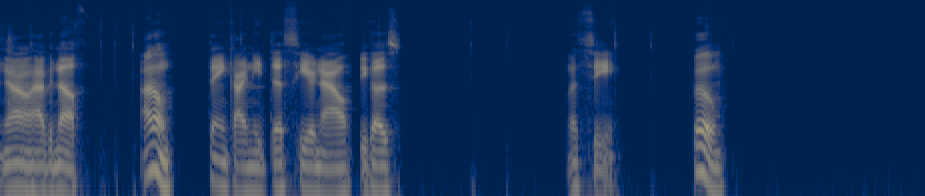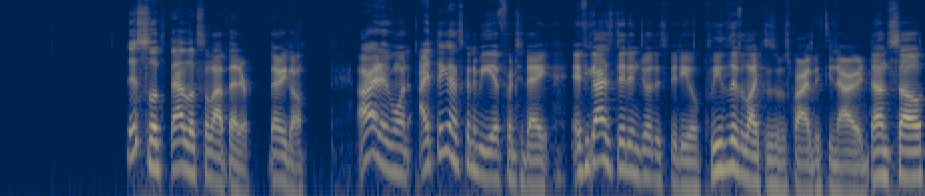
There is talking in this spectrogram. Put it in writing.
I don't have enough. I don't think I need this here now because, let's see. Boom. This looks, that looks a lot better. There you go. Alright everyone, I think that's going to be it for today. If you guys did enjoy this video, please leave a like and subscribe if you've not already done so.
